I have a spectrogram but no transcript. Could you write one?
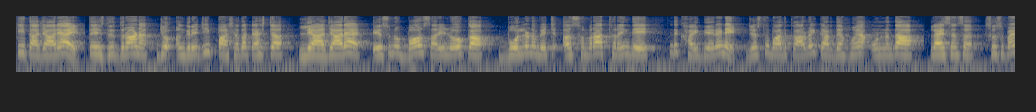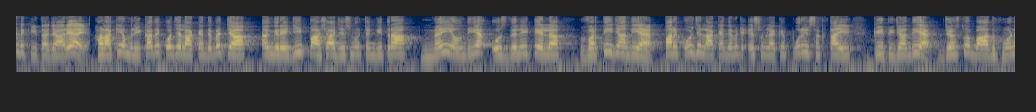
ਕੀਤਾ ਜਾ ਰਿਹਾ ਹੈ ਤੇ ਇਸ ਦੇ ਦੌਰਾਨ ਜੋ ਅੰਗਰੇਜ਼ੀ ਭਾਸ਼ਾ ਦਾ ਟੈਸਟ ਲਿਆ ਜਾ ਰਿਹਾ ਹੈ, ਇਸ ਨੂੰ ਬਹੁਤ ਸਾਰੇ ਲੋਕ ਬੋਲਣ ਵਿੱਚ ਅਸਮਰੱਥ ਰਹਿੰਦੇ ਦਿਖਾਈ ਦੇ ਰਹੇ ਨੇ। ਜਿਸ ਤੋਂ ਬਾਅਦ ਕਾਰਵਾਈ ਕਰਦਿਆਂ ਹੋਇਆਂ ਉਹਨਾਂ ਦਾ ਲਾਇਸੈਂਸ ਸਸਪੈਂਡ ਕੀਤਾ ਜਾ ਰਿਹਾ ਹੈ। ਹਾਲਾਂਕਿ ਅਮਰੀਕਾ ਦੇ ਕੁਝ ਇਲਾਕਿਆਂ ਦੇ ਵਿੱਚ ਅੰਗਰੇਜ਼ੀ ਭਾਸ਼ਾ ਜਿਸ ਨੂੰ ਚੰਗੀ ਤਰ੍ਹਾਂ ਨਹੀਂ ਆਉਂਦੀ ਹੈ, ਉਸ ਦੇ ਲਈ ਢਿੱਲ ਵਰਤੀ ਜਾਂਦੀ ਹੈ। ਪਰ ਕੁਝ ਇਲਾਕਿਆਂ ਦੇ ਵਿੱਚ ਇਸ ਨੂੰ ਲੈ ਕੇ ਪੂਰੀ ਸਖਤਾਈ ਕੀਤੀ ਜਾਂਦੀ ਹੈ। ਜਿਸ ਤੋਂ ਬਾਅਦ ਹੁਣ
